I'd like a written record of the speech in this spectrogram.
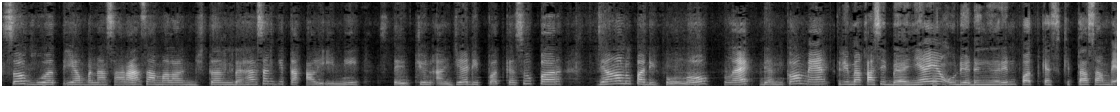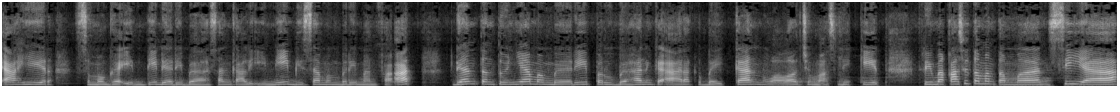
So, buat yang penasaran sama lanjutan bahasan kita kali ini, stay tune aja di podcast super. Jangan lupa di follow, like, dan komen. Terima kasih banyak yang udah dengerin podcast kita sampai akhir. Semoga inti dari bahasan kali ini bisa memberi manfaat dan tentunya memberi perubahan ke arah kebaikan walau cuma sedikit. Terima kasih teman-teman. See ya.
